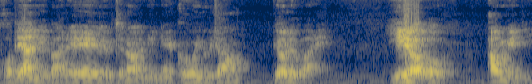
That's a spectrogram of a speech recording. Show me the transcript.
ဖော်ပြနေပါတယ်လို့ကျွန်တော်အနေနဲ့ဂုဏ်ယူကြောင်းပြောလိုပါတယ်ရေးတော်ပုံအောင်နေပြီ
